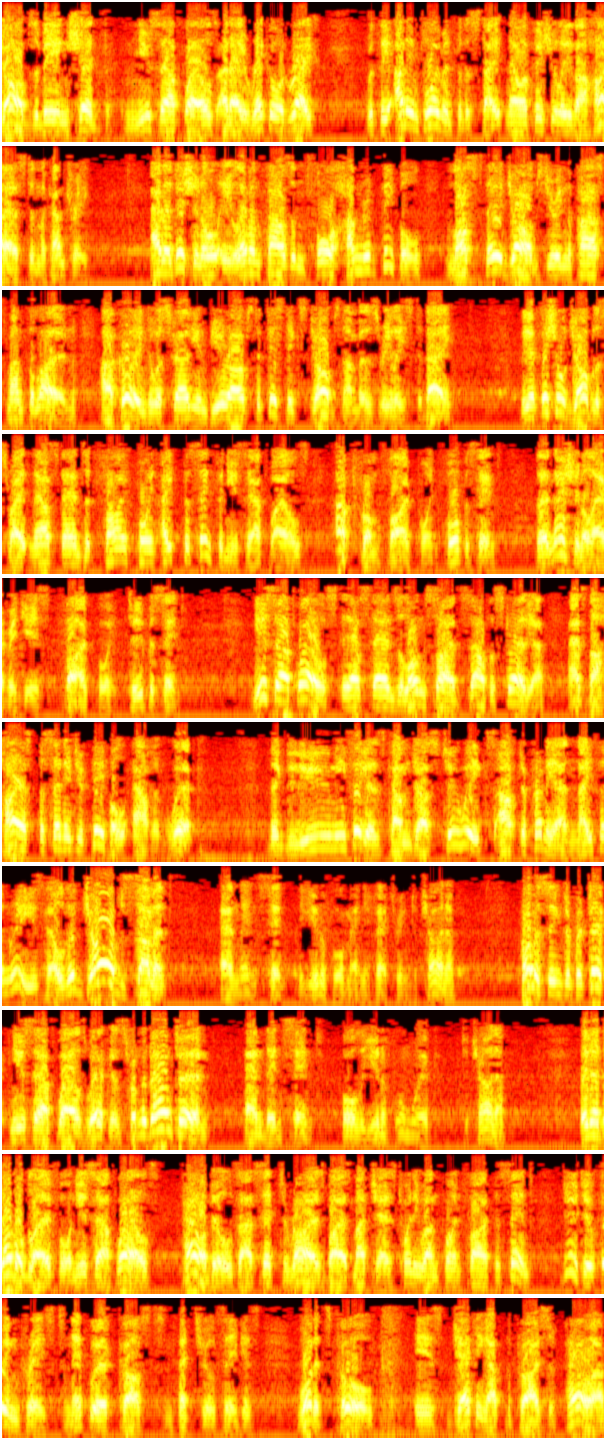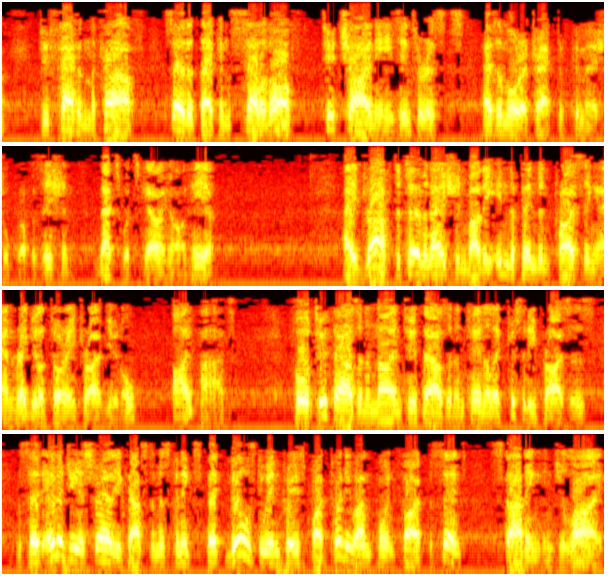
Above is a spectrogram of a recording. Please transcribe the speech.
Jobs are being shed from New South Wales at a record rate, with the unemployment for the state now officially the highest in the country. An additional 11,400 people lost their jobs during the past month alone, according to Australian Bureau of Statistics jobs numbers released today. The official jobless rate now stands at 5.8% for New South Wales, up from 5.4%. The national average is 5.2%. New South Wales now stands alongside South Australia as the highest percentage of people out of work. The gloomy figures come just two weeks after Premier Nathan Rees held a jobs summit and then sent the uniform manufacturing to China, promising to protect New South Wales workers from the downturn, and then sent all the uniform work to China. In a double blow for New South Wales, power bills are set to rise by as much as 21.5% due to increased network costs. Natural seekers. What it's called is jacking up the price of power to fatten the calf so that they can sell it off to Chinese interests as a more attractive commercial proposition. That's what's going on here. A draft determination by the Independent Pricing and Regulatory Tribunal, IPART, for 2009-2010 electricity prices said Energy Australia customers can expect bills to increase by 21.5% starting in July.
